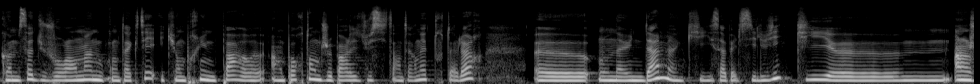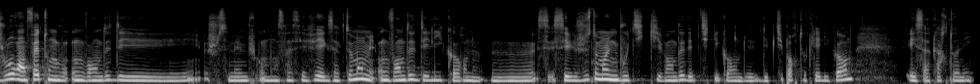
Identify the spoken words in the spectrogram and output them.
comme ça du jour au lendemain nous contacter et qui ont pris une part importante. Je parlais du site internet tout à l'heure. Euh, on a une dame qui s'appelle Sylvie, qui euh, un jour, en fait, on, vendait des. Je sais même plus comment ça s'est fait exactement, mais on vendait des licornes. Euh, c'est justement une boutique qui vendait des petites licornes, des, petits porte-clés licornes, et ça cartonnait.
